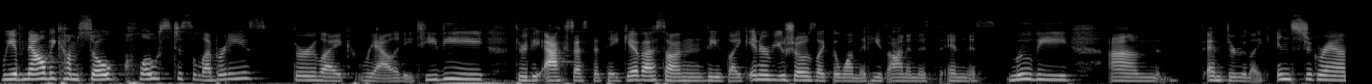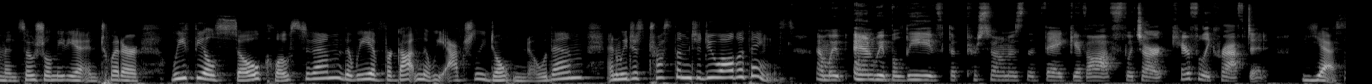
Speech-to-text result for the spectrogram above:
We have now become so close to celebrities through like reality TV, through the access that they give us on these like interview shows like the one that he's on in this in this movie, um and through like Instagram and social media and Twitter, we feel so close to them that we have forgotten that we actually don't know them and we just trust them to do all the things. and we and we believe the personas that they give off, which are carefully crafted. Yes.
